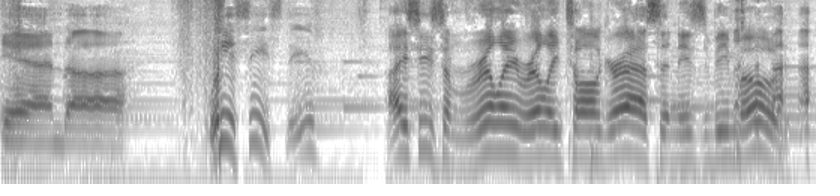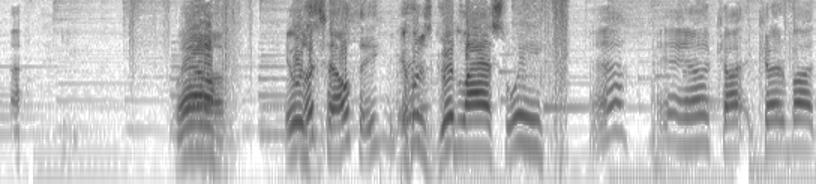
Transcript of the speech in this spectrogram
and uh, what do you see, Steve? I see some really, really tall grass that needs to be mowed. Well, Um, it was Looks healthy. it was good last week. Yeah, yeah, cut, cut about.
